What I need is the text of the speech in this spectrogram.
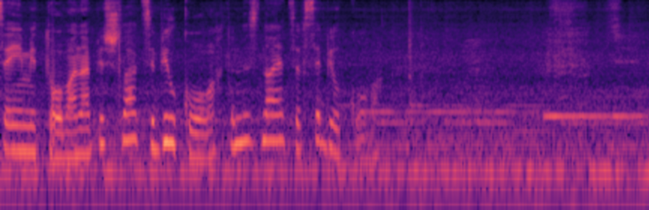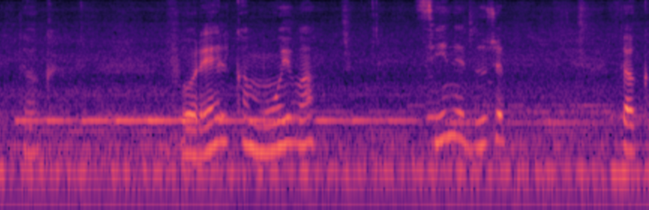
це імітована пішла, це білкова. Хто не знає, це все білкова. Так. Форелька, мойва. Ціни дуже. Так,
